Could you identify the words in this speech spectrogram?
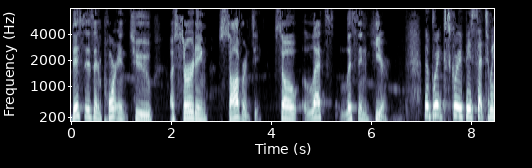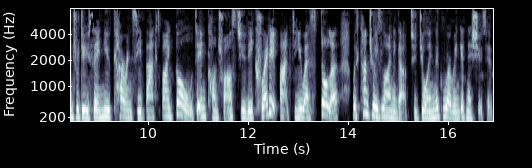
this is important to asserting sovereignty. So let's listen here. The BRICS group is set to introduce a new currency backed by gold in contrast to the credit backed US dollar with countries lining up to join the growing initiative.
